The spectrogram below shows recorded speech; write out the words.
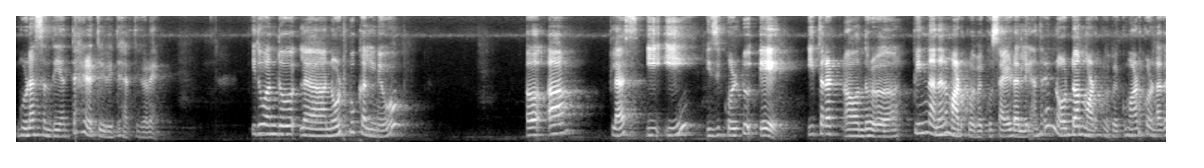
ಗುಣಸಂಧಿ ಅಂತ ಹೇಳ್ತೀವಿ ವಿದ್ಯಾರ್ಥಿಗಳೇ. ಇದು ಒಂದು ನೋಟ್ಬುಕ್ಕಲ್ಲಿ ನೀವು ಅ, ಆ ಪ್ಲಸ್ ಇ ಇ ಇಸ್ ಈಕ್ವಲ್ ಟು ಎ ಈ ಥರ ಒಂದು ಪಿನ್ ಪಿನ್ನನ್ನು ಮಾಡ್ಕೊಳ್ಬೇಕು ಸೈಡಲ್ಲಿ. ಅಂದರೆ ನೋಟ್ ಡೌನ್ ಮಾಡ್ಕೊಳ್ಬೇಕು. ಮಾಡ್ಕೊಂಡಾಗ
